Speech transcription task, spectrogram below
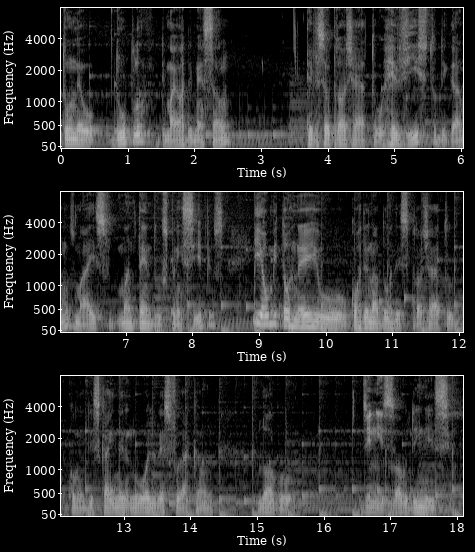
túnel duplo de maior dimensão teve seu projeto revisto, digamos, mas mantendo os princípios. E eu me tornei o coordenador desse projeto, como eu disse, caí no olho desse furacão logo de início. Logo de início.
